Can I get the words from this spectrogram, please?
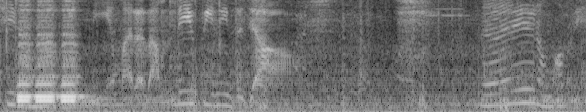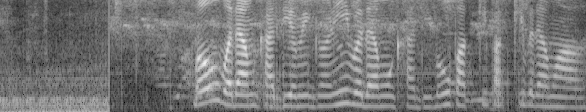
છે રમાપીરની અમારા રામદેવપીની ધજા. બહુ બદામ ખાધી અમે ઘણી બદામો ખાધી. બહુ પાક્કી પાક્કી બદામો આવે.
